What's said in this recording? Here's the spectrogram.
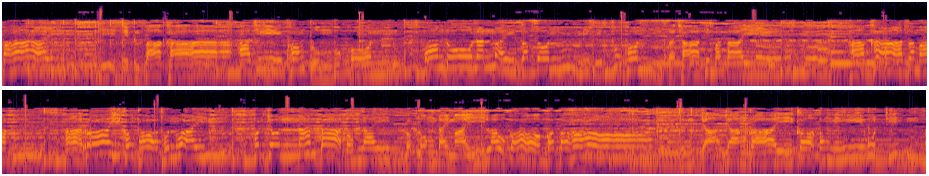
ไป ยี่สิบสาขา อาชีพของกลุ่มบุคคล มองดูนั้นไม่สับสน มีสิทธิทุกคนประชาธิปไตย หากค่าสมัครห้าร้อยคงพอทนไหว คนจนน้ำตาตกใน ลดลงได้ไหมเล่าก็ก็ต่อถึ จะอย่างไรก็ต้องมีวุฒิส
